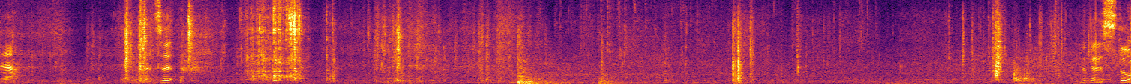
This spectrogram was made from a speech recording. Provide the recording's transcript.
Yeah. That's it. At this stool.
